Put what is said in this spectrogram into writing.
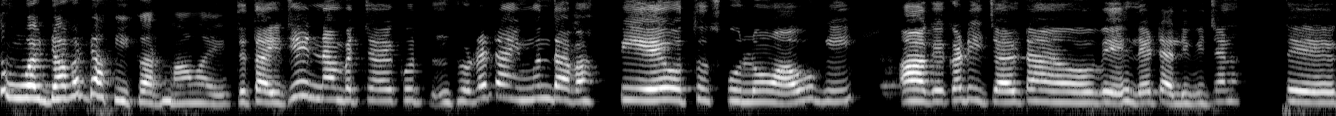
ਤੂੰ ਐਡਾ ਵੱਡਾ ਕੀ ਕਰਨਾ ਵਾ ਇਹ? ਤੇ ਤਾਈ ਜੀ ਇੰਨਾ ਬੱਚਾ ਕੋ ਥੋੜਾ ਟਾਈਮ ਹੁੰਦਾ ਵਾ ਵੀ ਇਹ ਉੱਥੋਂ ਸਕੂਲੋਂ ਆਊਗੀ ਆ ਕੇ ਘੜੀ ਚੱਲ ਟਾ- ਵੇਖ ਲੈ ਟੈਲੀਵਿਜ਼ਨ ਤੇ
